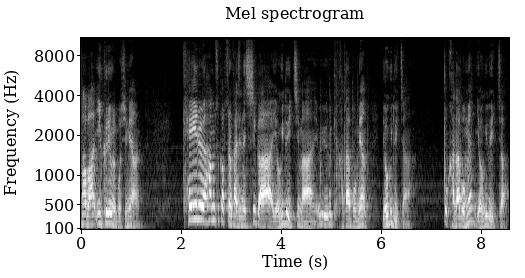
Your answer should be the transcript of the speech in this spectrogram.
봐봐 이 그림을 보시면 K를 함수값으로 가지는 C가 여기도 있지만 이렇게 가다 보면 여기도 있잖아. 또 가다 보면 여기도 있죠.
